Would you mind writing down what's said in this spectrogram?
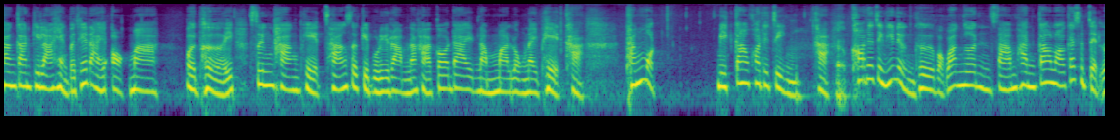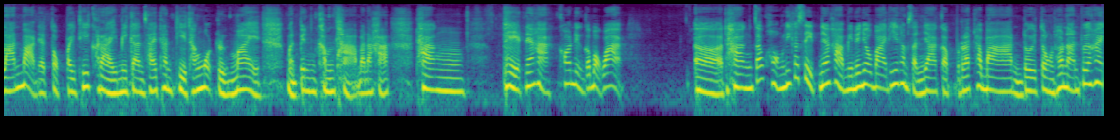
ทางการกีฬาแห่งประเทศไทยออกมาเปิดเผย ซึ่งทางเพจช้างเซอร์กิตบุรีรัมย์นะคะ ก็ได้นำมาลงในเพจค่ะ ทั้งหมด มี 9 ข้อเท็จจริงค่ะ ครับข้อเท็จจริงที่ 1 คือ บอกว่าเงิน 3,997 ล้านบาทเนี่ยตกไปที่ใคร มีการใช้ทันทีทั้งหมดหรือไม่ เหมือนเป็นคำถามอะนะคะ ทางเพจเนี่ยค่ะ ข้อหนึ่งก็บอกว่าเอ่อ ทางเจ้าของลิขสิทธิ์เนี่ยค่ะมีนโยบายที่ทำสัญญากับรัฐบาล โดยตรงเท่านั้นเพื่อให้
